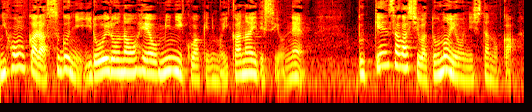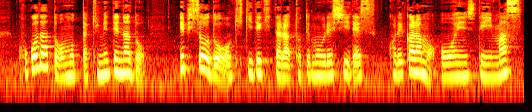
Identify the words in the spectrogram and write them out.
日本からすぐにいろいろなお部屋を見に行くわけにもいかないですよね。物件探しはどのようにしたのかここだと思った決め手などエピソードをお聞きできたらとても嬉しいです。これからも応援しています。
